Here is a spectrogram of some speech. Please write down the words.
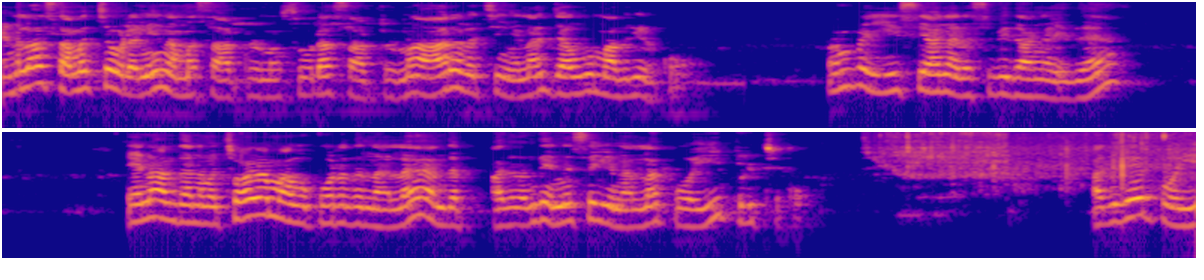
என்னெல்லாம் சமைச்ச உடனே நம்ம சாப்பிட்றணும் சூடாக சாப்பிட்றணும் ஆற வச்சிங்கன்னா ஜவ்வு மாதிரி இருக்கும். ரொம்ப ஈஸியான ரெசிபி தாங்க இது. ஏன்னா அந்த நம்ம சோழ மாவு போடுறதுனால அந்த அது வந்து என்ன செய்யும்? நல்லா போய் பிடிச்சிக்கும். அதுவே போய்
